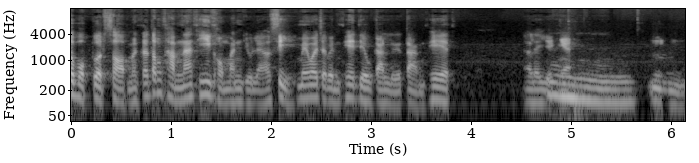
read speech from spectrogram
ระบบตรวจสอบมันก็ต้องทำหน้าที่ของมันอยู่แล้วสิ ไม่ว่าจะเป็นเพศเดียวกันหรือต่างเพศ อะไรอย่างเงี้ยอืม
